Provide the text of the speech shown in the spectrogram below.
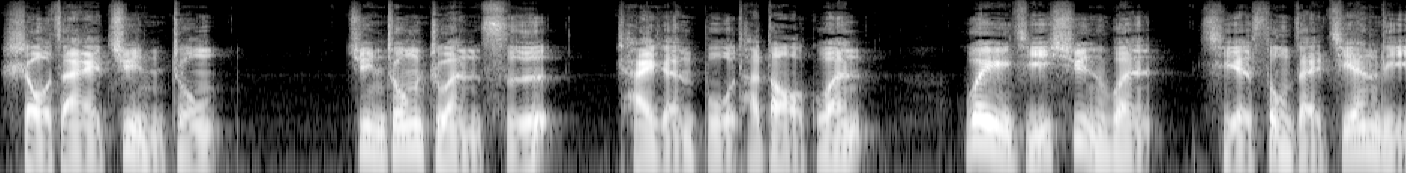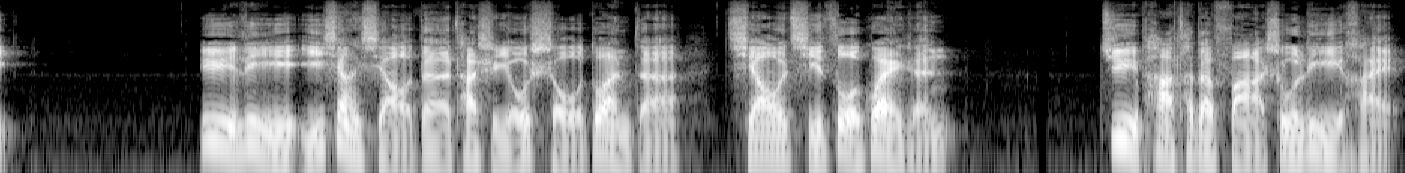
守在郡中。郡中准辞，差人捕他到官，未及讯问，且送在监里。玉立一向晓得他是有手段的敲妻作怪人，惧怕他的法术厉害。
